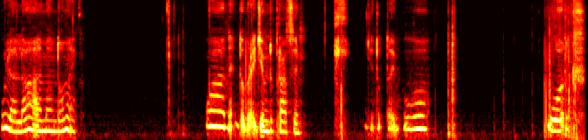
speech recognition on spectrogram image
Ulala, ale mam domek. Ładny. Dobra, idziemy do pracy. Tutaj było? Work.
